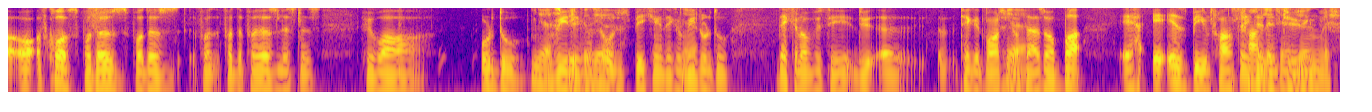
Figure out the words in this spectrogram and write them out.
of course for those for those for for the, for those listeners who are urdu Yeah, reading speakers, so yeah. urdu speaking they can read urdu they can obviously do uh, take advantage of that as well but it, it is being translated, Translated into, into English.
